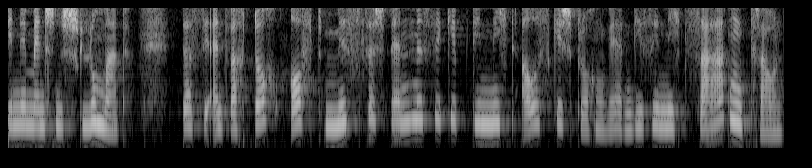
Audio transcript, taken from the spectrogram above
in den Menschen schlummert. Dass sie einfach doch oft Missverständnisse gibt, die nicht ausgesprochen werden, die sie nicht sagen trauen.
